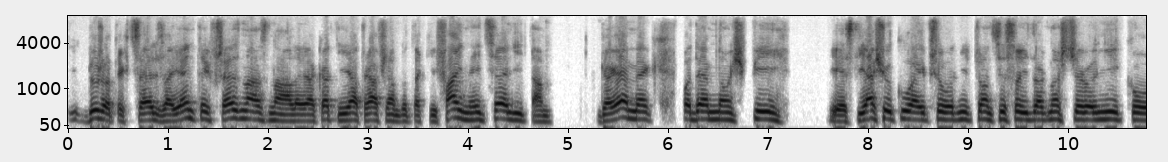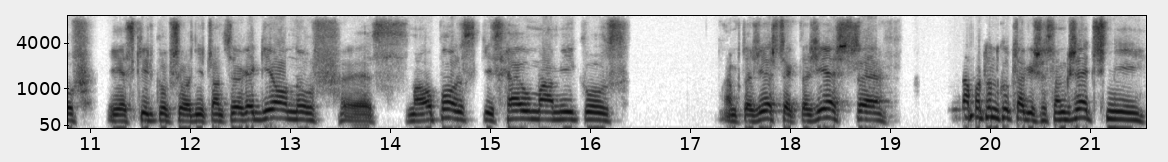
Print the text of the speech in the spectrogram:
Dużo tych cel zajętych przez nas, no ale jak ja trafiam do takiej fajnej celi, tam Geremek pode mną śpi, jest Jasiu Kułaj, przewodniczący Solidarności Rolników, jest kilku przewodniczących regionów, z Małopolski, z Hełma, Mikus, tam ktoś jeszcze, ktoś jeszcze. Na początku klawisze są grzeczni,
